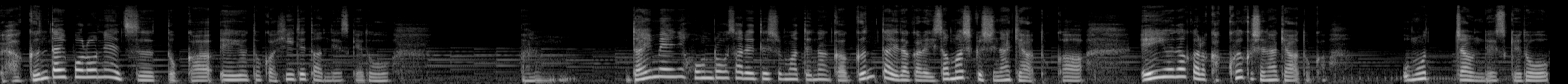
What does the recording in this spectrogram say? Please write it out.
いや軍隊ポロネーズとか英雄とか弾いてたんですけどあの題名に翻弄されてしまってなんか軍隊だから勇ましくしなきゃとか英雄だからかっこよくしなきゃとか思っちゃうんですけど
